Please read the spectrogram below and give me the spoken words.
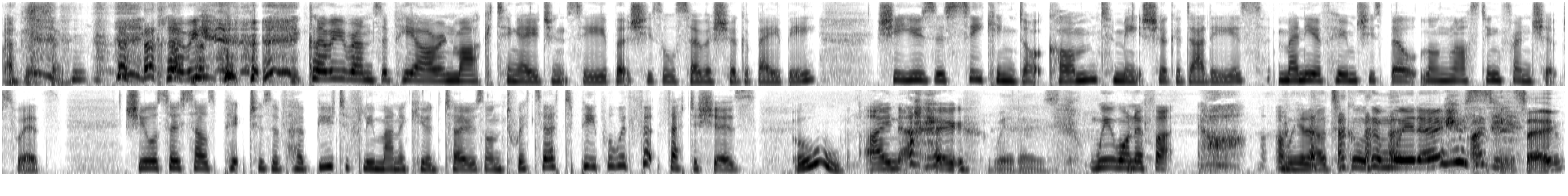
I think so. Chloe, Chloe runs a PR and marketing agency, but she's also a sugar baby. She uses Seeking.com to meet sugar daddies, many of whom she's built long lasting friendships with. She also sells pictures of her beautifully manicured toes on Twitter to people with foot fetishes. Oh, I know. Weirdos. We want to find. Are we allowed to call them weirdos? I think so.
